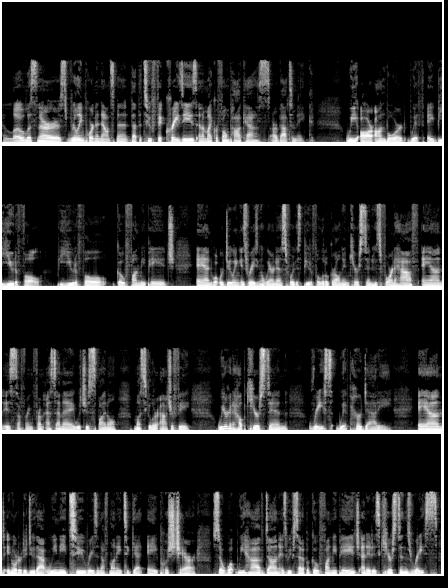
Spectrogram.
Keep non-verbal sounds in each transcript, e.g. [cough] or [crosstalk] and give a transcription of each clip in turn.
Hello, listeners. Really important announcement that the two Fit Crazies and a microphone podcast are about to make. We are on board with a beautiful, beautiful GoFundMe page. And what we're doing is raising awareness for this beautiful little girl named Kirsten, who's four and a half and is suffering from SMA, which is spinal muscular atrophy. We are going to help Kirsten race with her daddy. And in order to do that, we need to raise enough money to get a push chair. So what we have done is we've set up a GoFundMe page and it is Kirsten's Race,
